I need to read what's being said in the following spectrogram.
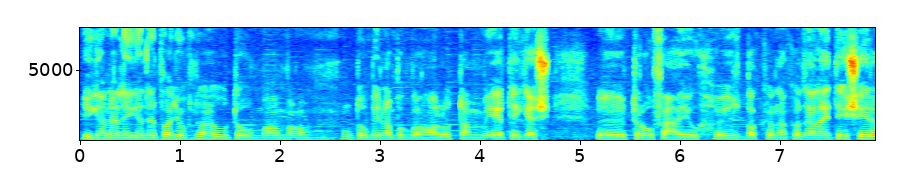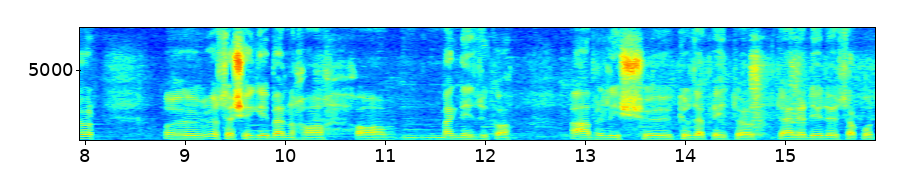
Igen, elégedett vagyok. Utóbb, utóbbi napokban hallottam értékes trófájú őszbaknak az elejtéséről. Összességében, ha, ha megnézzük a április közepétől terjedő időszakot,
